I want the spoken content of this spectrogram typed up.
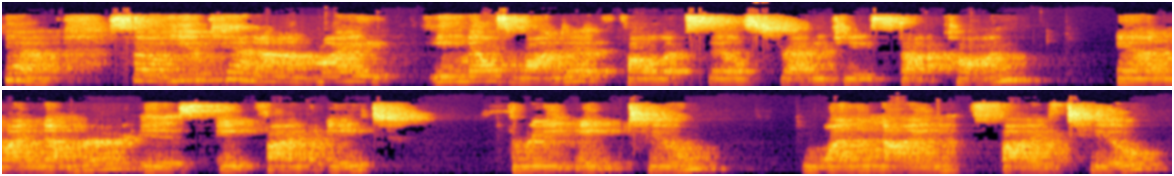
Yeah. So you can, um, my email's wanda at followupsalesstrategies.com. And my number is 858 382 1952.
